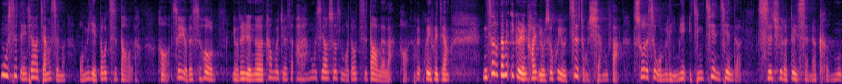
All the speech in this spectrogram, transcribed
牧师等一下要讲什么，我们也都知道了。好，所以有的时候，有的人呢，他们会觉得啊，牧师要说什么我都知道了啦。好，会会会这样。你知道，当一个人他有时候会有这种想法，说的是我们里面已经渐渐的失去了对神的渴慕。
